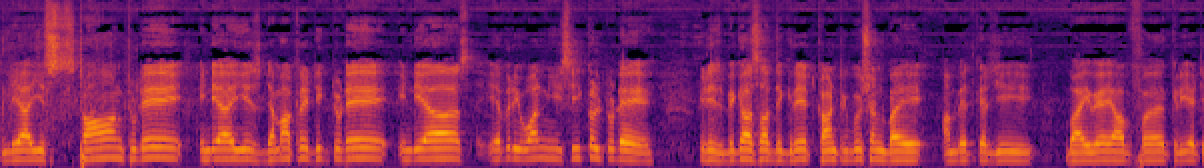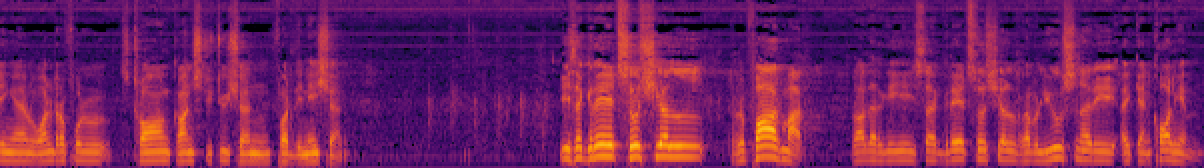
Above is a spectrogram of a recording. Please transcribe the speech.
India is strong today. India is democratic today. India, everyone is equal today. It is because of the great contribution by Ambedkar ji by way of uh, creating a wonderful, strong constitution for the nation. He is a great social reformer. Rather, he is a great social revolutionary, I can call him.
